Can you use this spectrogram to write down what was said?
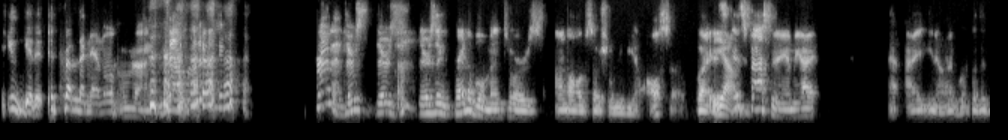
You get it. It's from the devil. All right. granted, there's there's there's incredible mentors on all of social media also, but it's, yeah. it's fascinating. I mean, I I you know I work with a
